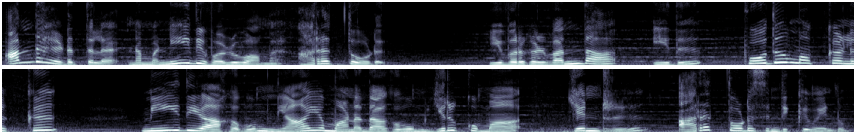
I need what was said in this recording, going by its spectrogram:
அந்த இடத்துல நம்ம நீதி வழுவாமல் அறத்தோடு இவர்கள் வந்தால் இது பொது மக்களுக்கு நீதியாகவும் நியாயமானதாகவும் இருக்குமா என்று அறத்தோடு சிந்திக்க வேண்டும்.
